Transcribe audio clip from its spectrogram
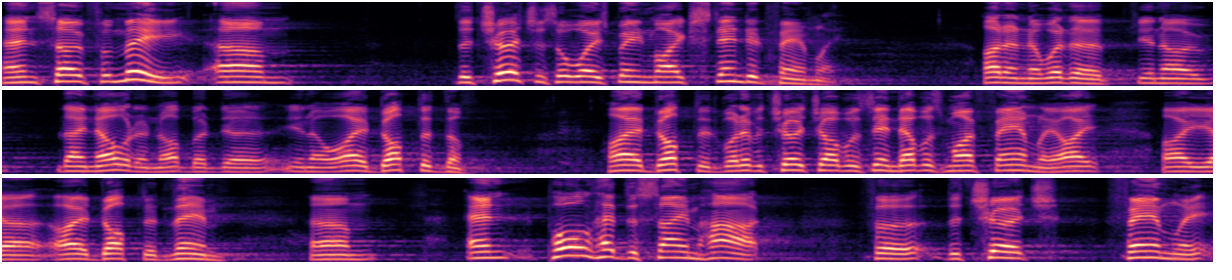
And so for me, um, the church has always been my extended family. I don't know whether, you know, they know it or not, but, uh, you know, I adopted them. I adopted whatever church I was in, that was my family. I, I, uh, I adopted them. Um, and Paul had the same heart for the church family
